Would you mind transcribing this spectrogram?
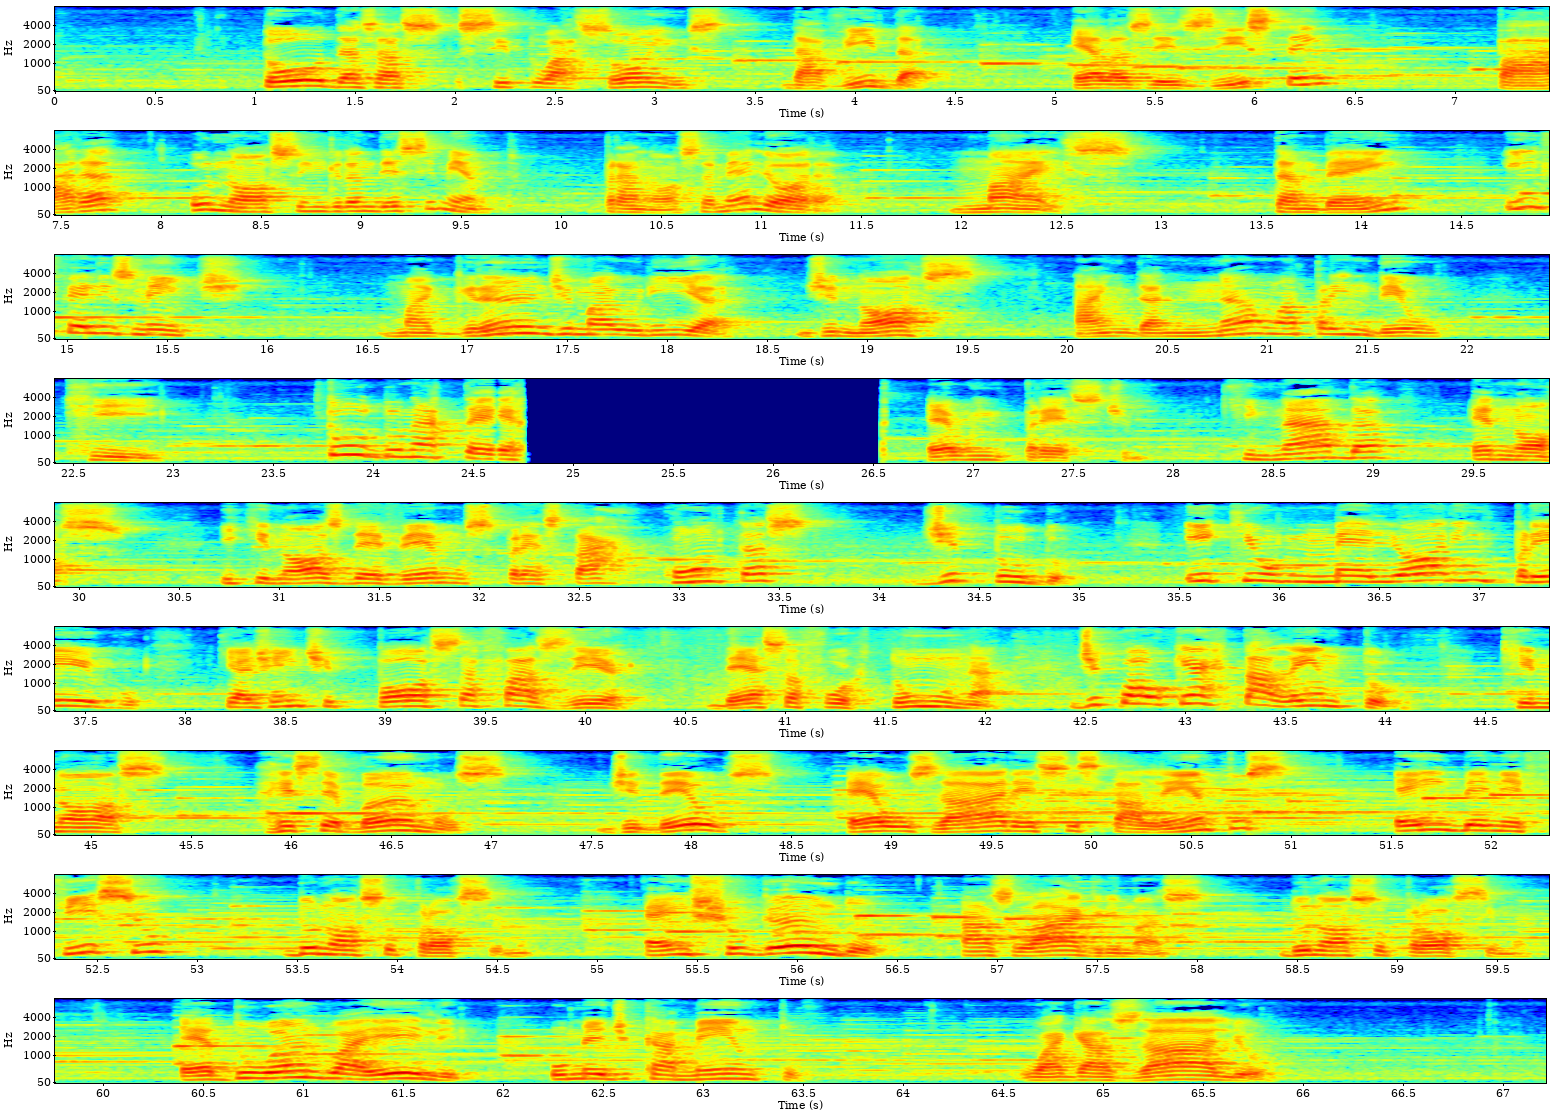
todas as situações da vida, elas existem para o nosso engrandecimento, para a nossa melhora. Mas também, infelizmente, uma grande maioria de nós ainda não aprendeu que tudo na terra é um empréstimo que nada é nosso e que nós devemos prestar contas de tudo. E que o melhor emprego que a gente possa fazer dessa fortuna, de qualquer talento que nós recebamos de Deus, é usar esses talentos em benefício do nosso próximo, é enxugando as lágrimas do nosso próximo, é doando a ele o medicamento, o agasalho,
